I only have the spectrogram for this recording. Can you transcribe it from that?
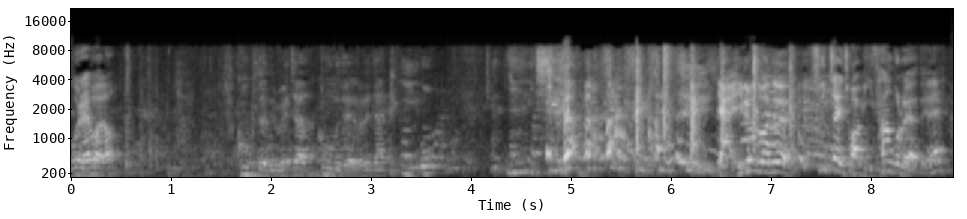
뭘 해봐요? 구구단을 외자 구구단을 외자. 2오 야, 이런 거는 숫자의 조합이 이상한 걸로 해야 돼.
